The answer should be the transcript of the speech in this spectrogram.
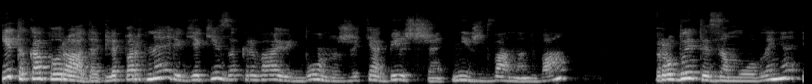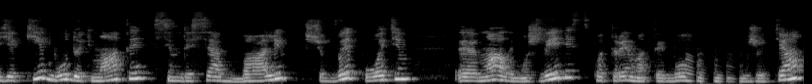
І така порада для партнерів, які закривають бонус життя більше, ніж 2 на 2, робити замовлення, які будуть мати 70 балів, щоб ви потім е, мали можливість отримати бонус життя,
